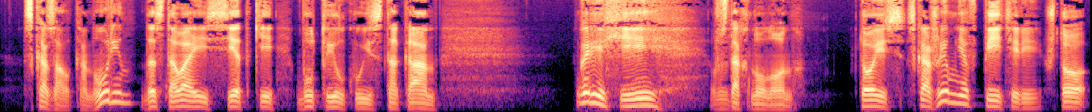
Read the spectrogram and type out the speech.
— сказал Конурин, доставая из сетки бутылку и стакан. «Грехи!» — вздохнул он. «То есть скажи мне в Питере, что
